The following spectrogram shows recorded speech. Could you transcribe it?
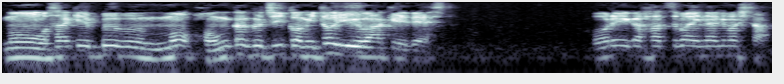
もうお酒部分も本格仕込みというわけです。これが発売になりました。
